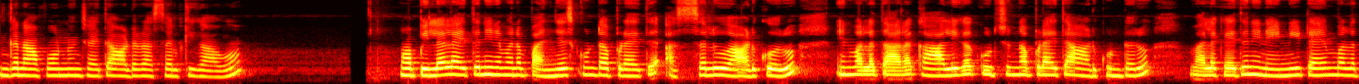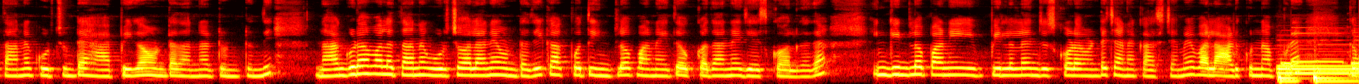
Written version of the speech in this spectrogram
ఇంకా నా ఫోన్ నుంచి అయితే ఆర్డర్ అస్సలకి కావు. మా పిల్లలు అయితే నేను ఏమైనా పని చేసుకునేటప్పుడు అయితే అస్సలు ఆడుకోరు. నేను వాళ్ళ తాన ఖాళీగా కూర్చున్నప్పుడు అయితే ఆడుకుంటారు. వాళ్ళకైతే నేను ఎనీ టైం వాళ్ళ తాన కూర్చుంటే హ్యాపీగా ఉంటుంది అన్నట్టు ఉంటుంది. నాకు కూడా వాళ్ళ తాన కూర్చోవాలనే ఉంటుంది. కాకపోతే ఇంట్లో పని అయితే ఒక్కదాన్నే చేసుకోవాలి కదా. ఇంక ఇంట్లో పని పిల్లలను చూసుకోవడం అంటే చాలా కష్టమే. వాళ్ళు ఆడుకున్నప్పుడే ఇంకా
